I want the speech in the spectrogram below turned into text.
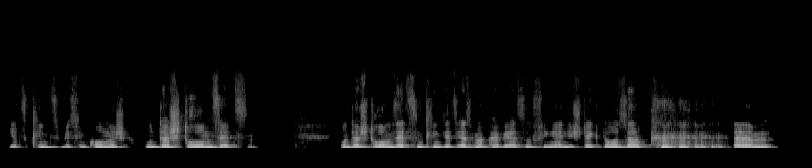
jetzt klingt es ein bisschen komisch, unter Strom setzen. Unter Strom setzen klingt jetzt erstmal pervers, so Finger in die Steckdose. ähm,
